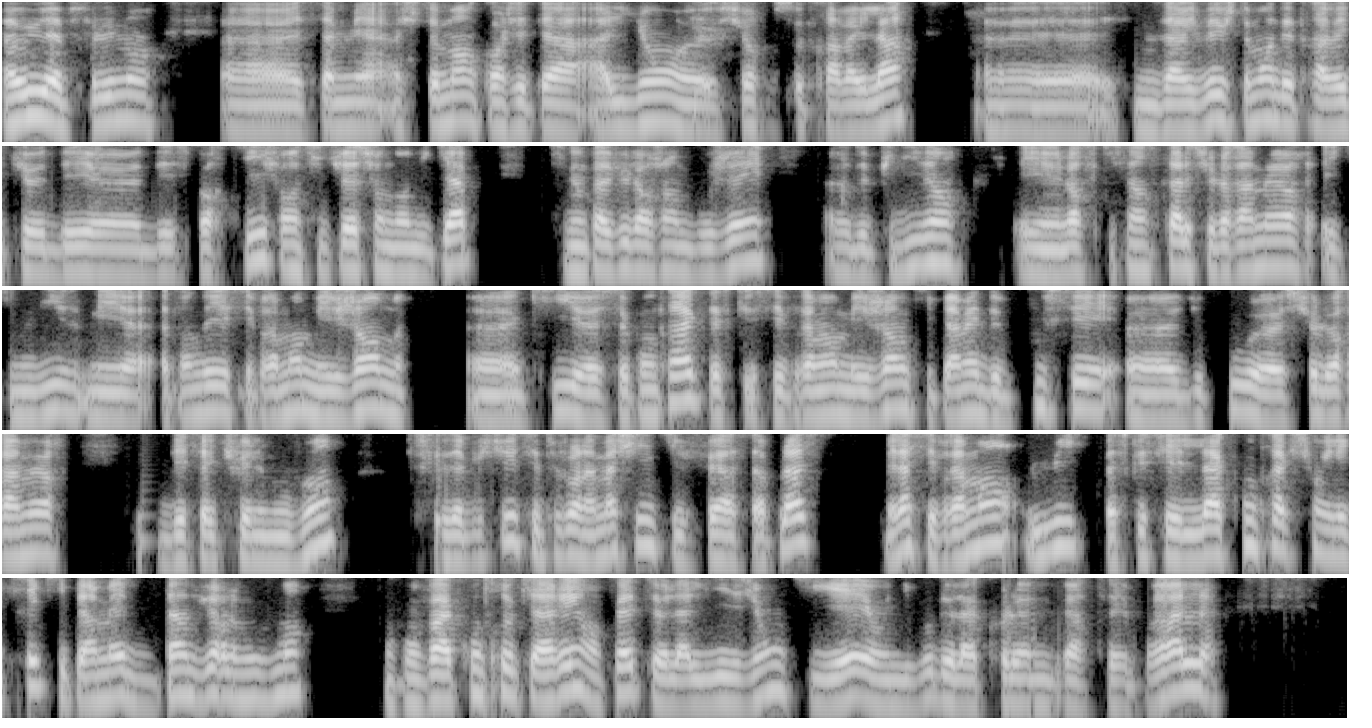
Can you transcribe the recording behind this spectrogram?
Ah oui, absolument. ça justement, quand j'étais à, Lyon sur ce travail-là, euh, ça nous arrivait justement d'être avec euh, euh, des, sportifs en situation de handicap qui n'ont pas vu leurs jambes bouger depuis 10 ans. Et lorsqu'ils s'installent sur le rameur et qu'ils nous disent Mais attendez, c'est vraiment mes jambes qui se contractent Est-ce que c'est vraiment mes jambes qui permettent de pousser du coup sur le rameur, d'effectuer le mouvement? Parce que d'habitude, c'est toujours la machine qui le fait à sa place. Mais là, c'est vraiment lui, parce que c'est la contraction électrique qui permet d'induire le mouvement. Donc, on va contrecarrer en fait la lésion qui est au niveau de la colonne vertébrale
